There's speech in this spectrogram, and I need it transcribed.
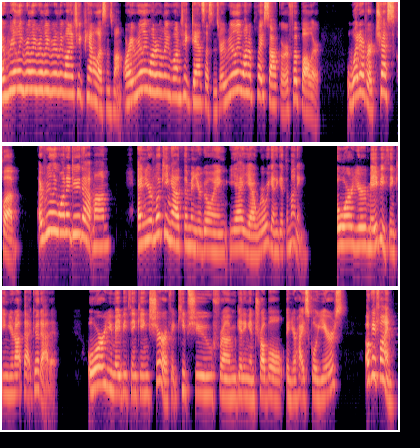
I really, really, really, really want to take piano lessons, mom. Or I really want to, really want to take dance lessons. Or I really want to play soccer or football or whatever, chess club. I really want to do that, mom. And you're looking at them and you're going, yeah, yeah, where are we going to get the money? Or you're maybe thinking you're not that good at it. Or you may be thinking, sure, if it keeps you from getting in trouble in your high school years, okay, fine.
